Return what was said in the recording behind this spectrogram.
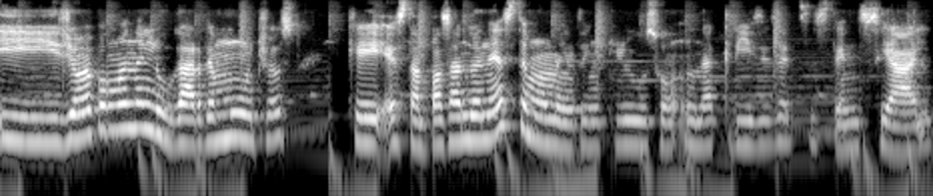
Y yo me pongo en el lugar de muchos que están pasando en este momento incluso una crisis existencial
